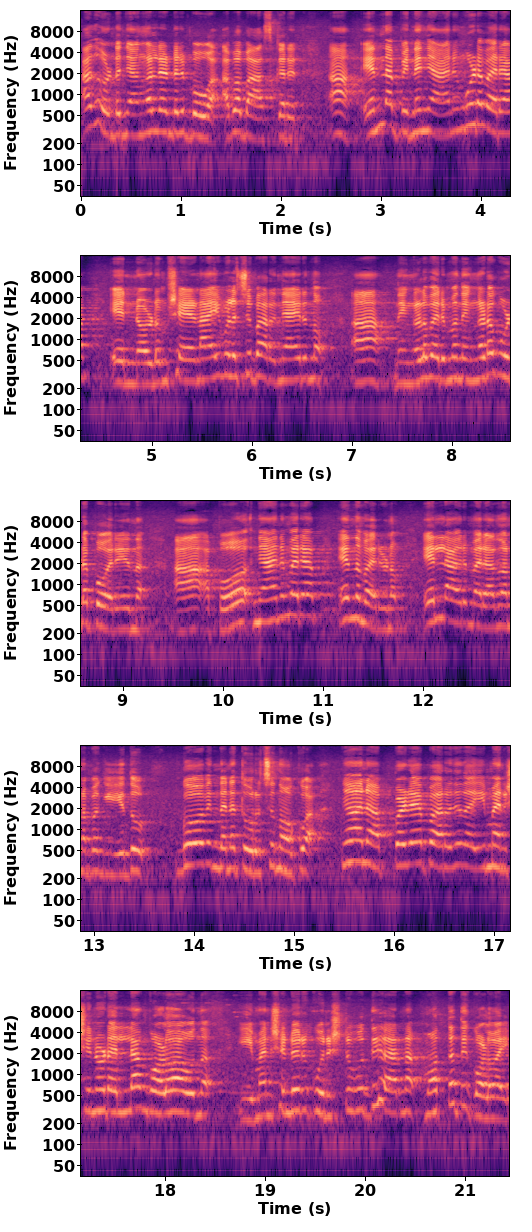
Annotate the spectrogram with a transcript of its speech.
അതുകൊണ്ട് ഞങ്ങൾ രണ്ടുപേരും പോവാം. അപ്പോൾ ഭാസ്കരൻ ആ എന്നാൽ പിന്നെ ഞാനും കൂടെ വരാം. എന്നോടും ഷേണായി വിളിച്ച് പറഞ്ഞായിരുന്നു. ആ നിങ്ങൾ വരുമ്പോൾ നിങ്ങളുടെ കൂടെ പോരേന്ന്. ആ അപ്പോൾ ഞാനും വരാം എന്ന് വരണം. എല്ലാവരും വരാമെന്ന് പറഞ്ഞപ്പോൾ ഗീതു ഗോവിന്ദനെ തുറച്ചു നോക്കുക ഞാൻ അപ്പോഴേ പറഞ്ഞതാ ഈ മനുഷ്യനോടെല്ലാം കുളമാവുന്നു ഈ മനുഷ്യന്റെ ഒരു കുരിഷ്ടബുദ്ധി കാരണം മൊത്തത്തിൽ കുളമായി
